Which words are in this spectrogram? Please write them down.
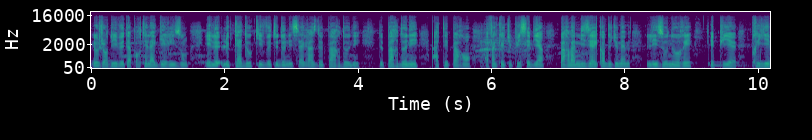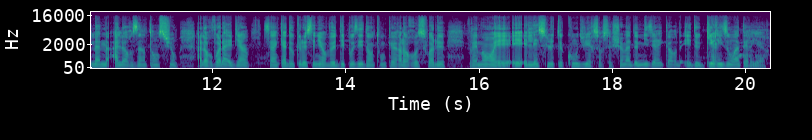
et aujourd'hui il veut t'apporter la guérison et le, cadeau qu'il veut te donner, c'est la grâce de pardonner, de pardonner à tes parents afin que tu puisses eh bien par la miséricorde de Dieu même les honorer et puis euh, prier même à leurs intentions. Alors voilà, eh bien c'est un cadeau que le Seigneur veut déposer dans ton cœur. Alors reçois-le vraiment et, laisse-le te conduire sur ce chemin de miséricorde et de guérison intérieure.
